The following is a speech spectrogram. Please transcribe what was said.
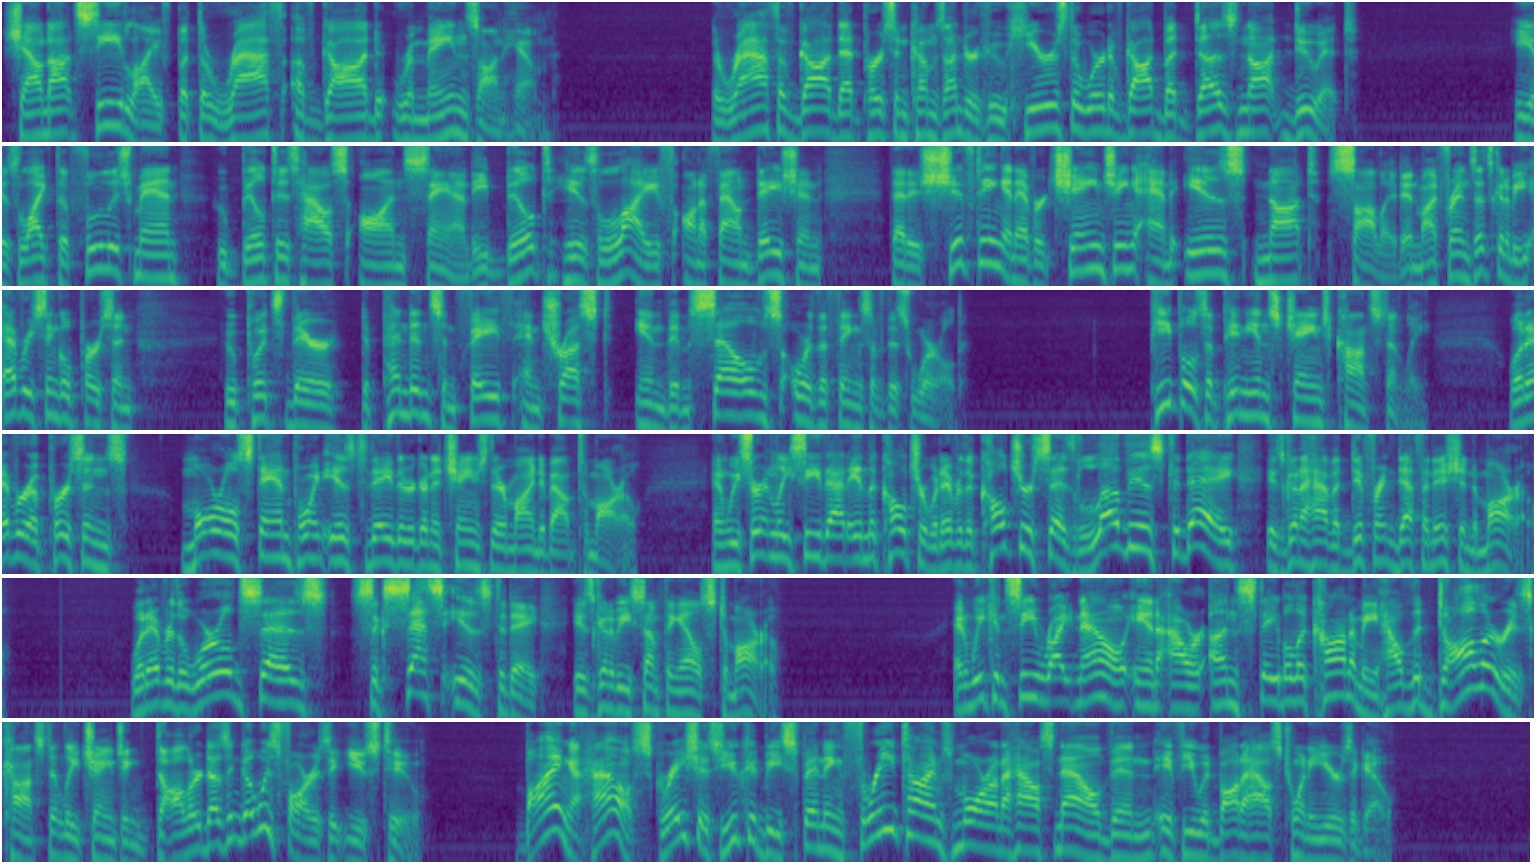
shall not see life, but the wrath of God remains on him. The wrath of God that person comes under who hears the word of God but does not do it. He is like the foolish man who built his house on sand. He built his life on a foundation that is shifting and ever changing and is not solid. And my friends, that's going to be every single person who puts their dependence and faith and trust in themselves or the things of this world. People's opinions change constantly. Whatever a person's moral standpoint is today, they're going to change their mind about tomorrow. And we certainly see that in the culture. Whatever the culture says love is today is going to have a different definition tomorrow. Whatever the world says success is today is going to be something else tomorrow. And we can see right now in our unstable economy how the dollar is constantly changing. Dollar doesn't go as far as it used to. Buying a house, gracious, you could be spending three times more on a house now than if you had bought a house 20 years ago.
